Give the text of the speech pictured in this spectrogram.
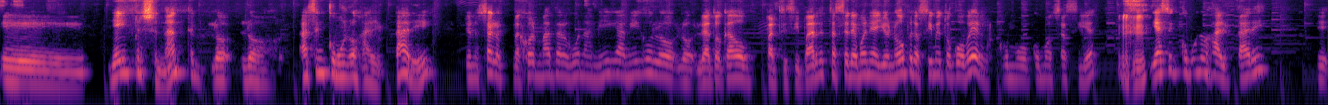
Eh, y es impresionante. Lo, lo, hacen como unos altares. Yo no sé, a lo mejor más de alguna amiga, amigo, lo, le ha tocado participar de esta ceremonia. Yo no, pero sí me tocó ver cómo, cómo se hacía. Y hacen como unos altares eh,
